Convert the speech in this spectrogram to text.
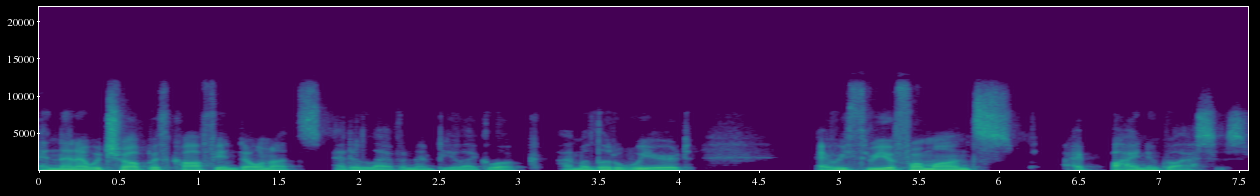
And then I would show up with coffee and donuts at 11 and be like, look, I'm a little weird. Every three or four months, I buy new glasses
